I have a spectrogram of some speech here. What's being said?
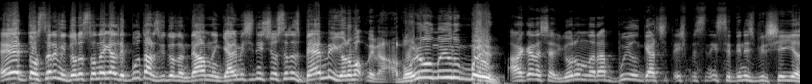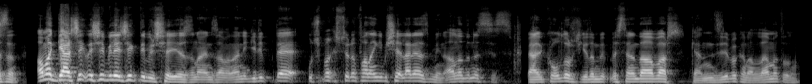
Evet dostlarım videonun sonuna geldik. Bu tarz videoların devamının gelmesini istiyorsanız beğenmeyi, yorum atmayı ve abone olmayı unutmayın. Arkadaşlar yorumlara bu yıl gerçekleşmesini istediğiniz bir şey yazın. Ama gerçekleşebilecek de bir şey yazın aynı zamanda. Hani gidip de uçmak istiyorum falan gibi şeyler yazmayın. Anladınız siz. Belki olur. Yılın bitmesine daha var. Kendinize iyi bakın. Allah'a emanet olun.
